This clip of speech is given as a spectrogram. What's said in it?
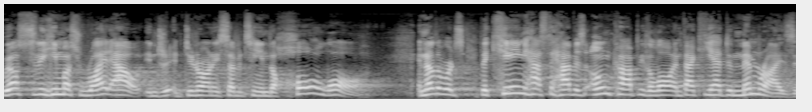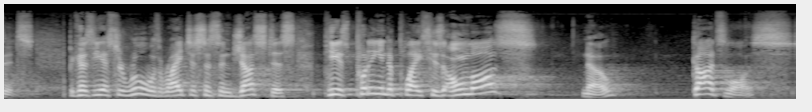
We also see he must write out in Deuteronomy 17 the whole law. In other words, the king has to have his own copy of the law. In fact, he had to memorize it because he has to rule with righteousness and justice. He is putting into place his own laws? No, God's laws.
